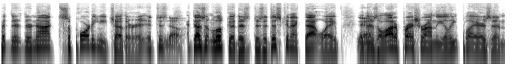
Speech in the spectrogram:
But they're they're not supporting each other. It, it just no. it doesn't look good. There's there's a disconnect that way, and yeah. there's a lot of pressure on the elite players. And you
